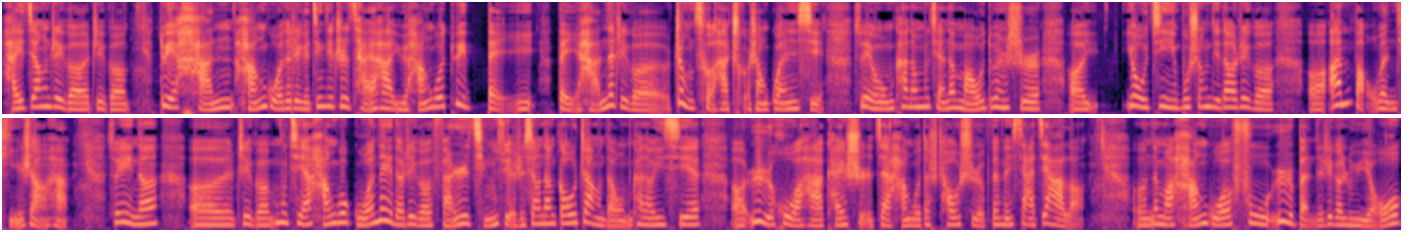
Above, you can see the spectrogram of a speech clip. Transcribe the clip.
还将这个这个对韩韩国的这个经济制裁哈，与韩国对北北韩的这个政策哈扯上关系。所以我们看到目前的矛盾是呃。又进一步升级到这个呃安保问题上哈，所以呢，呃，这个目前韩国国内的这个反日情绪也是相当高涨的。我们看到一些呃日货哈开始在韩国的超市纷纷下架了，呃，那么韩国赴日本的这个旅游，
